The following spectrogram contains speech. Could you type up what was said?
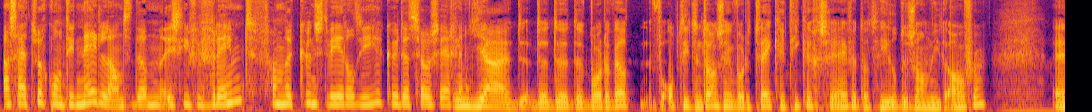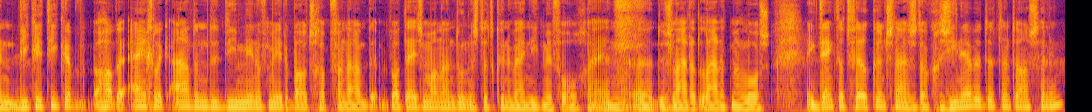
Als hij terugkomt in Nederland, dan is hij vervreemd van de kunstwereld hier. Kun je dat zo zeggen? Ja, de, de, de, de worden wel, op die tentoonstelling worden twee kritieken geschreven. Dat hield dus al niet over. En die kritieken hadden eigenlijk ademde die min of meer de boodschap van... nou, wat deze man aan het doen is, dat kunnen wij niet meer volgen. En, uh, dus laat het, laat het maar los. Ik denk dat veel kunstenaars het ook gezien hebben, de tentoonstelling.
